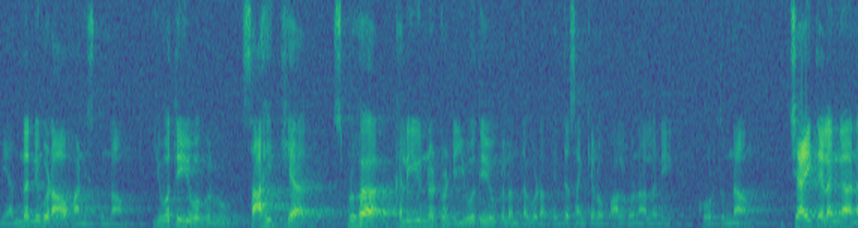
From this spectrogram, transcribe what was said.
మీ అందరినీ కూడా ఆహ్వానిస్తున్నాం. యువతి యువకులు సాహిత్య స్పృహ కలిగి ఉన్నటువంటి యువతి యువకులంతా కూడా పెద్ద సంఖ్యలో పాల్గొనాలని కోరుతున్నాం. జై తెలంగాణ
